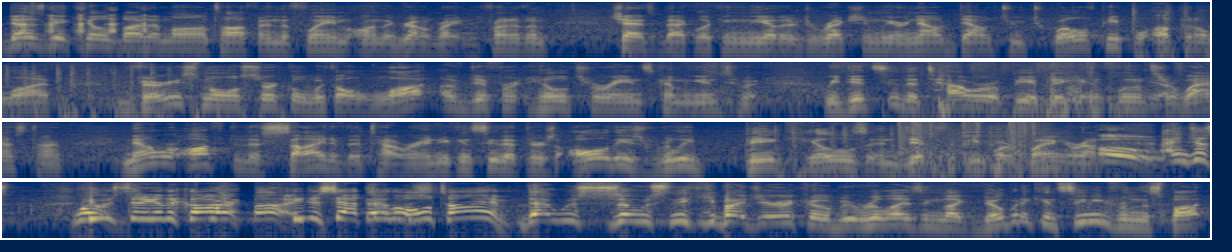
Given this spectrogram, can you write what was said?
does get killed by the Molotov and the flame on the ground right in front of him. Chad's back looking the other direction. We are now down to 12 people up and alive. Very small circle with a lot of different hill terrains coming into it. We did see the tower be a big influencer last time. Now we're off to the side of the tower, and you can see that there's all these really big hills and dips that people are playing around. Oh. and just He was sitting in the car. He just sat there the whole time. That was so sneaky by Jericho, but realizing like nobody can see me from the spot,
